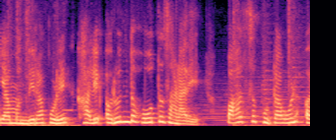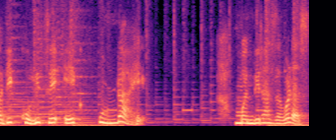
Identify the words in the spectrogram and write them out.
या मंदिरापुढे खाली अरुंद होत जाणारे पाच फुटाहून अधिक खोलीचे एक कुंड आहे. मंदिराजवळच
